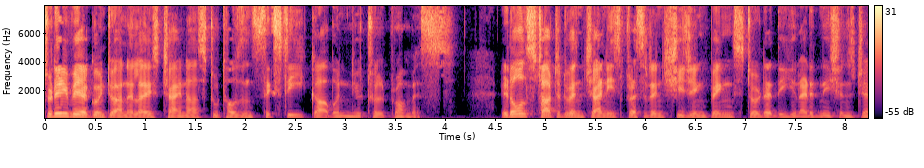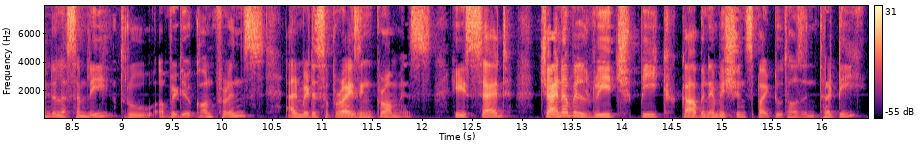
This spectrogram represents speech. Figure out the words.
Today we are going to analyze China's 2060 carbon neutral promise. It all started when Chinese President Xi Jinping stood at the United Nations General Assembly through a video conference and made a surprising promise. He said China will reach peak carbon emissions by 2030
